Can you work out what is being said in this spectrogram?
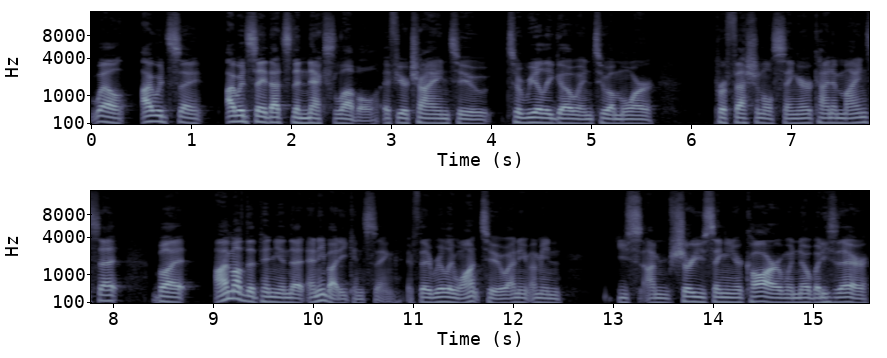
Well, I would say I would say that's the next level if you're trying to to really go into a more professional singer kind of mindset. But I'm of the opinion that anybody can sing if they really want to. Any, I mean, you, I'm sure you sing in your car when nobody's there,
